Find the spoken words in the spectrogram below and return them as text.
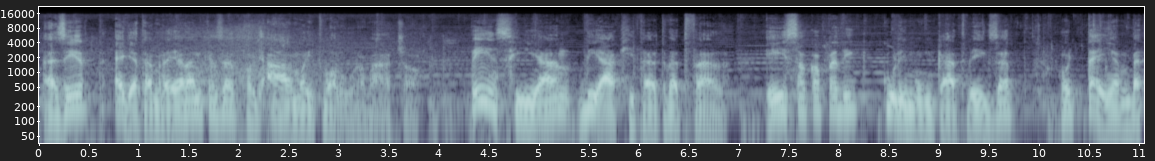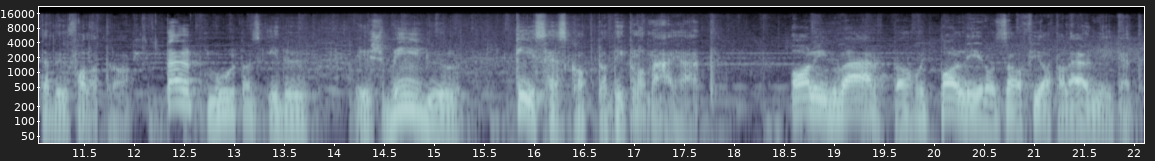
Ezért egyetemre jelentkezett, hogy álmait valóra váltsa. Pénzhíján diákhitelt vett fel, éjszaka pedig kuli munkát végzett, hogy teljen betevő falatra. Telt múlt az idő, és végül készhez kapta diplomáját. Alig várta, hogy pallérozza a fiatal elméket,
